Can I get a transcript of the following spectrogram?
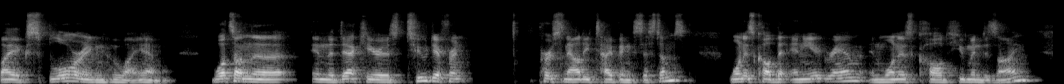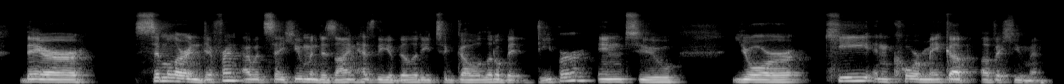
by exploring who I am. What's on the in the deck here is two different personality typing systems. One is called the Enneagram and one is called Human Design. They're similar and different. I would say Human Design has the ability to go a little bit deeper into your key and core makeup of a human.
